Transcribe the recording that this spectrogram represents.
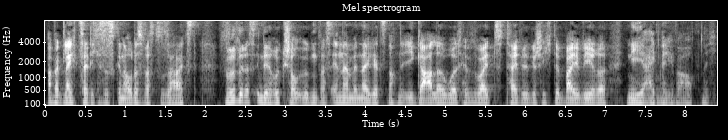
Aber gleichzeitig ist es genau das, was du sagst. Würde das in der Rückschau irgendwas ändern, wenn da jetzt noch eine egale World Heavyweight Title Geschichte bei wäre? Nee, eigentlich überhaupt nicht.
